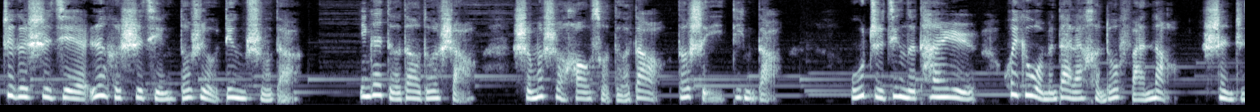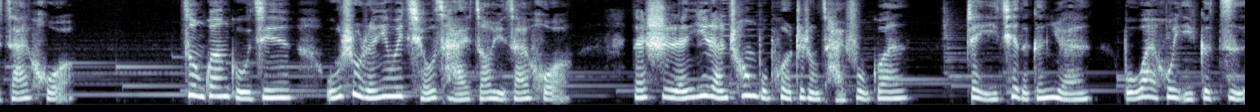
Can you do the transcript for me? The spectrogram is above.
这个世界，任何事情都是有定数的，应该得到多少。什么时候所得到都是一定的，无止境的贪欲会给我们带来很多烦恼，甚至灾祸。纵观古今，无数人因为求财遭遇灾祸，但世人依然冲不破这种财富观。这一切的根源不外乎一个字：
